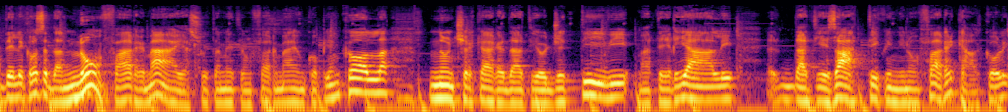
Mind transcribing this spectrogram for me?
delle cose da non fare mai, assolutamente non fare mai un copia e incolla, non cercare dati oggettivi, materiali, eh, dati esatti, quindi non fare calcoli,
